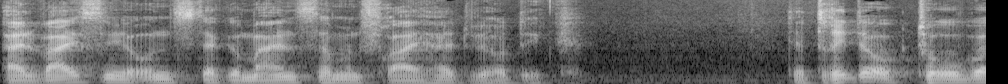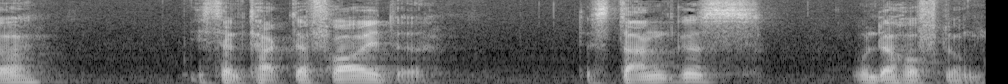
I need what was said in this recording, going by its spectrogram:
erweisen wir uns der gemeinsamen Freiheit würdig. Der 3. Oktober ist ein Tag der Freude, des Dankes und der Hoffnung.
